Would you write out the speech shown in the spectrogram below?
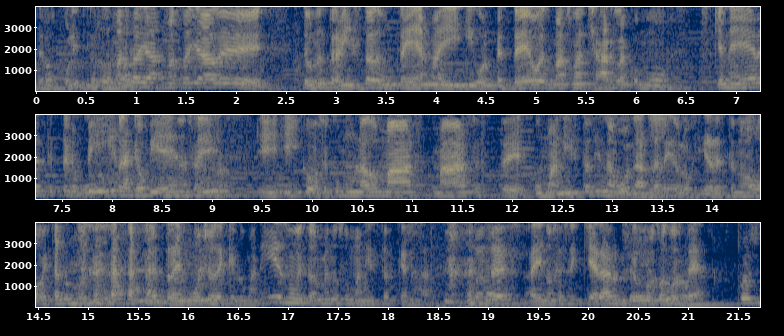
de los políticos, más, allá, más allá de, de una entrevista de un tema y, golpeteo, es más una charla como pues, quién eres, qué te ¿Qué gusta, qué opinas, sí. Y, y conocer como un lado más, más este, humanista sin abonarle a la ideología de este nuevo gobierno, porque traen mucho de que el humanismo y son menos humanistas que nada. Entonces, ahí no sé si quiera el micrófono sí, usted. Pues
